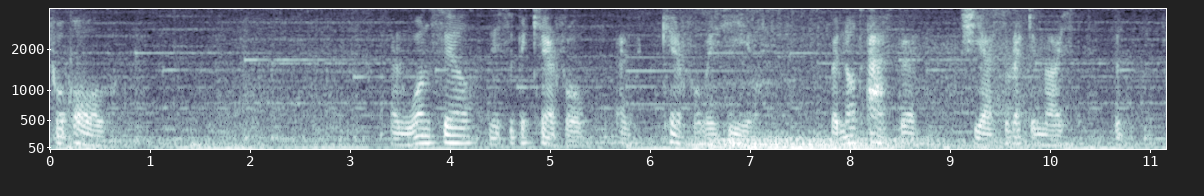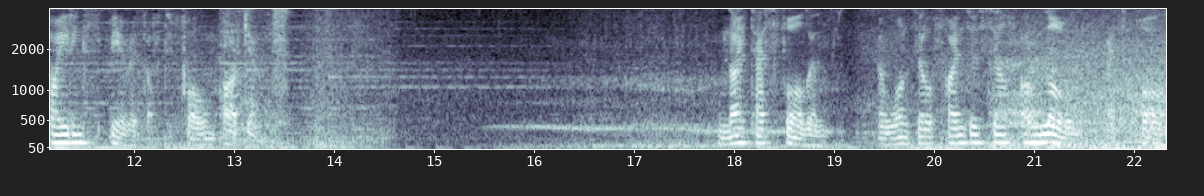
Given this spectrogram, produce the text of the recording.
for all. And one sail needs to be careful and carefully here, but not after she has recognized the fighting spirit of the fallen Argent. Night has fallen, and one sail finds herself alone the.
